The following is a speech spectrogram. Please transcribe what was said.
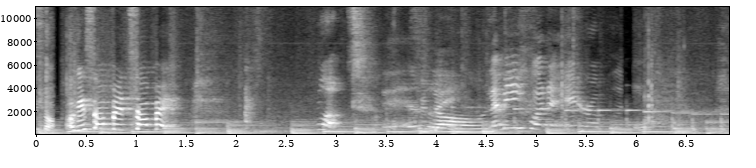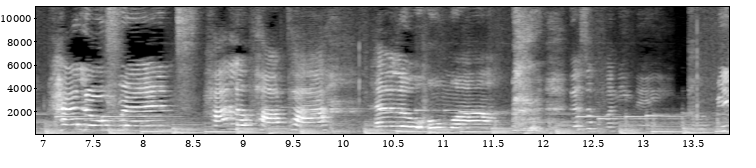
stop. Okay, stop it, stop it! What? Let me put an in Hello, friends! Hello, Papa! Hello, Oma! That's a funny name. We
